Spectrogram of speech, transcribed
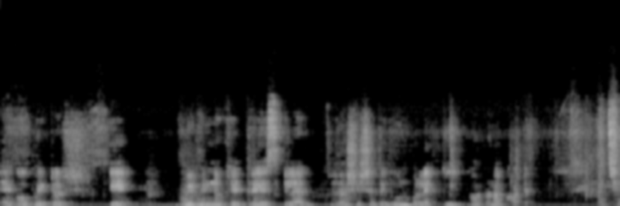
একক ভেক্টরকে বিভিন্ন ক্ষেত্রে স্কেলার রাশির সাথে গুণ করলে কি ঘটনা ঘটে? আচ্ছা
